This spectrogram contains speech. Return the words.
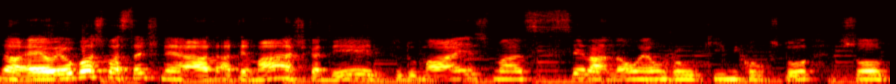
Não, é, eu, gosto bastante, né, a, a temática dele e tudo mais, mas sei lá, não é um jogo que me conquistou. Sou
